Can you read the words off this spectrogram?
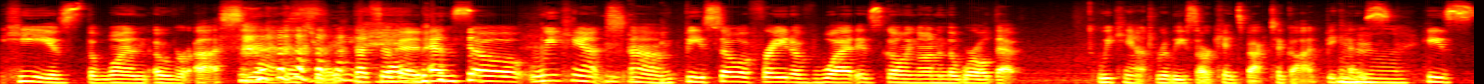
he is the one over us. Yeah, that's right That's so good. and so we can't um, be so afraid of what is going on in the world that we can't release our kids back to God because he's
